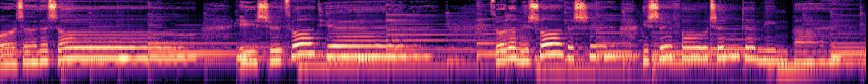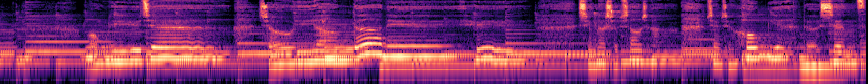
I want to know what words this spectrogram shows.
握着的手，已是昨天。做了没说的事，你是否真的明白？梦里遇见秋一样的你。醒了是飘着片片红叶的现在，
